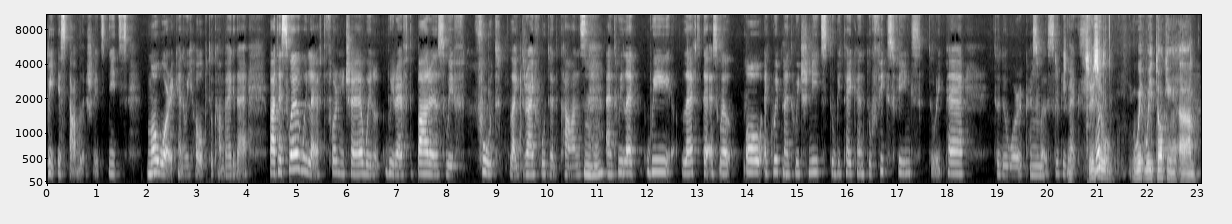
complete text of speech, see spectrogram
re-established. It needs more work, and we hope to come back there. But as well, we left furniture. We we left barrels with food, like dry food and cans, mm-hmm. and we let we left there as well all equipment which needs to be taken to fix things, to repair, to do work as well, sleeping bags. So, so we, we're talking um,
